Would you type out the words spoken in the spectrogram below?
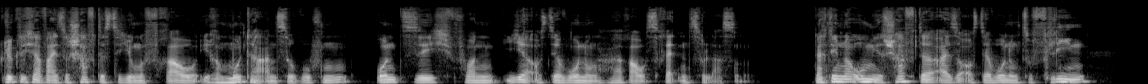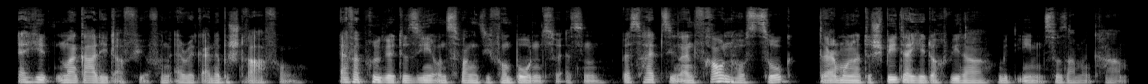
Glücklicherweise schafft es die junge Frau, ihre Mutter anzurufen und sich von ihr aus der Wohnung heraus retten zu lassen. Nachdem Naomi es schaffte, also aus der Wohnung zu fliehen, erhielt Magali dafür von Eric eine Bestrafung. Er verprügelte sie und zwang sie vom Boden zu essen, weshalb sie in ein Frauenhaus zog, drei Monate später jedoch wieder mit ihm zusammenkam.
